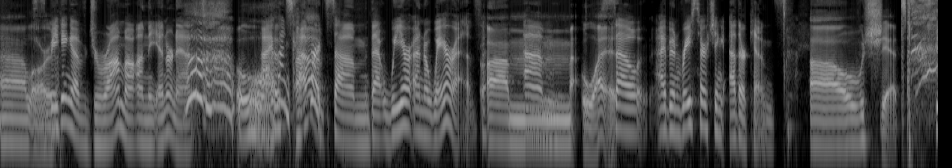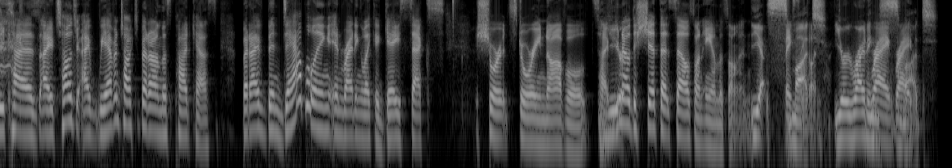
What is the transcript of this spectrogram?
Oh, Lord. Speaking of drama on the internet, I've uncovered up? some that we are unaware of. Um, Um, what? So I've been researching otherkins oh, shit. because I told you I, we haven't talked about it on this podcast, but I've been dabbling in writing like a gay sex short story novel type. You You're- know the shit that sells on Amazon. yeah, smut. Basically. You're writing Right, smut. right.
